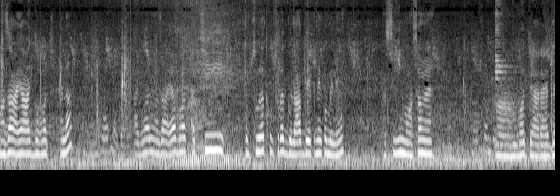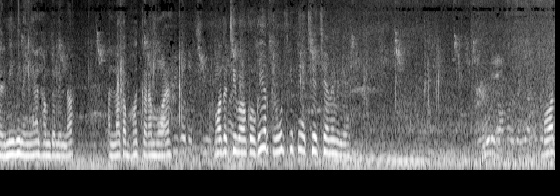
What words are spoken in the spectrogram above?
मज़ा आया आज बहुत, है ना? आज बहुत मज़ा आया, बहुत अच्छी, खूबसूरत खूबसूरत गुलाब देखने को मिले। हसीन मौसम है। हाँ बहुत प्यारा है, गर्मी भी नहीं है, अल्हम्दुलिल्लाह। अल्लाह का बहुत करम हुआ है। बहुत अच्छी वर्क हो गई और फ्रूट्स कितने अच्छे अच्छे हमें मिले बहुत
